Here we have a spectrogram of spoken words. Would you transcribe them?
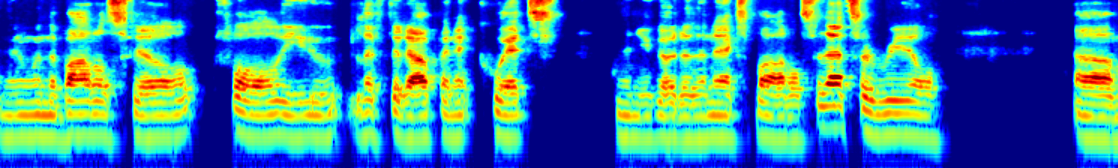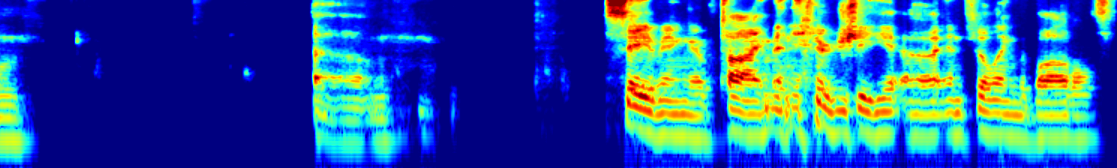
And then when the bottle's fill, full, you lift it up and it quits. And then you go to the next bottle. So that's a real um, um, saving of time and energy uh, in filling the bottles.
